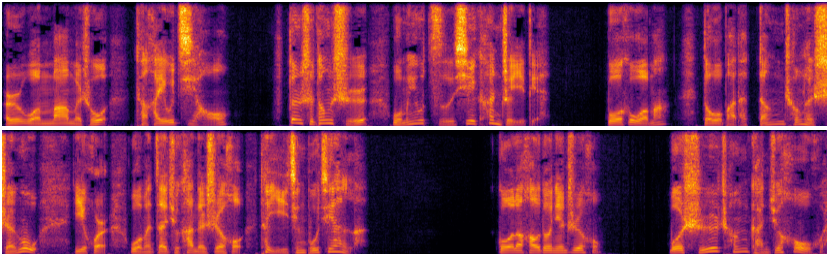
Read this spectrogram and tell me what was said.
而我妈妈说他还有脚，但是当时我没有仔细看这一点。我和我妈都把他当成了神物。一会儿我们再去看的时候，他已经不见了。过了好多年之后，我时常感觉后悔。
